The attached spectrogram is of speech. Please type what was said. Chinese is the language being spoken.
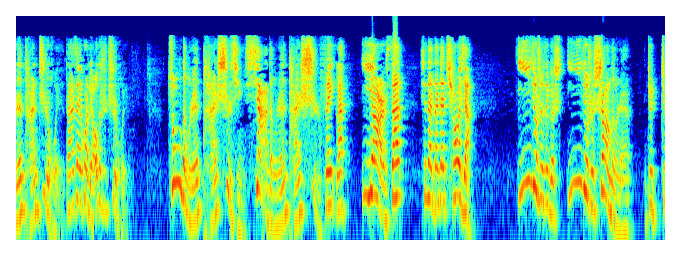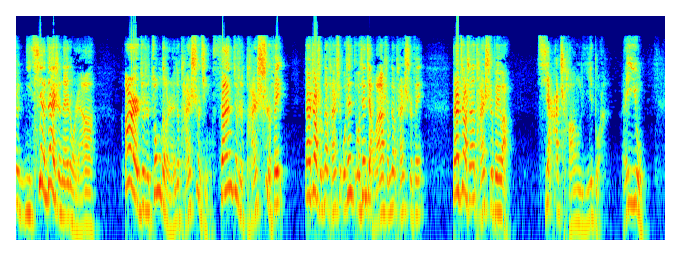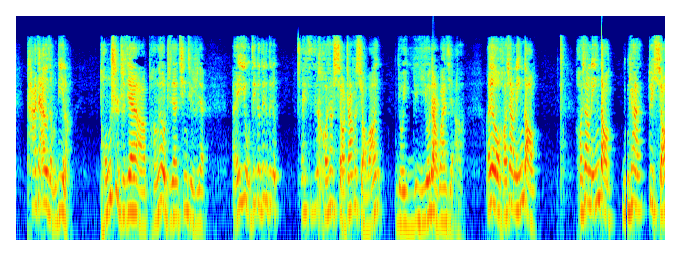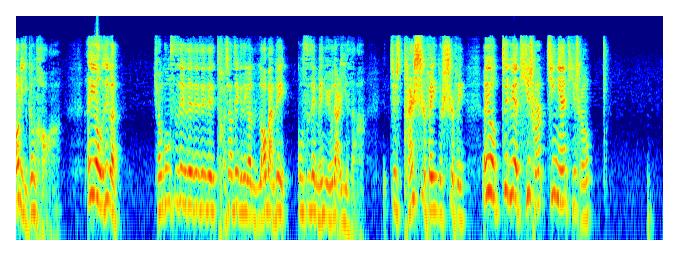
人谈智慧，大家在一块聊的是智慧；中等人谈事情，下等人谈是非。来，一二三，现在大家敲一下，一就是这个一就是上等人，就就你现在是哪种人啊？二就是中等人，就谈事情；三就是谈是非。大家知道什么叫谈是？我先我先讲完啊，什么叫谈是非？大家知道什么叫谈是非吧？家长里短。哎呦，他家又怎么地了？同事之间啊，朋友之间，亲戚之间，哎呦，这个这个这个，哎，这这好像小张和小王有有有点关系啊。哎呦，好像领导，好像领导，你看对小李更好啊。哎呦，这个全公司这个这这这这，好像这个这个老板对公司这美女有点意思啊。就是谈是非，就是非。哎呦，这个月提成，今年提成，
